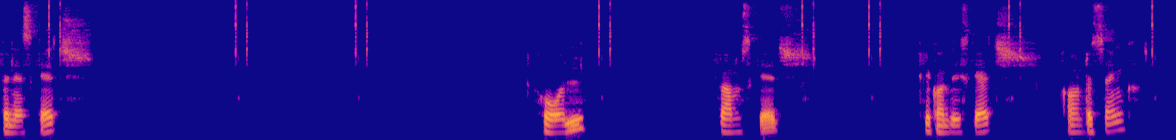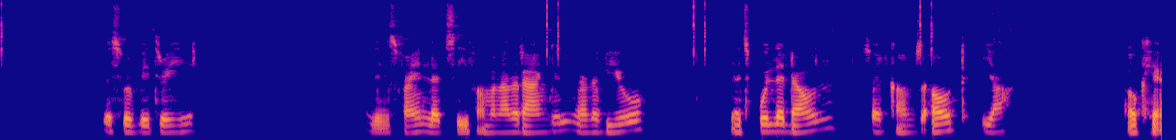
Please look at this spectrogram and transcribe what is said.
finish sketch hole from sketch. Click on the sketch countersink this would be 3 everything's fine. Let's see from another angle another view. Let's pull it down so it comes out. Yeah. Okay.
